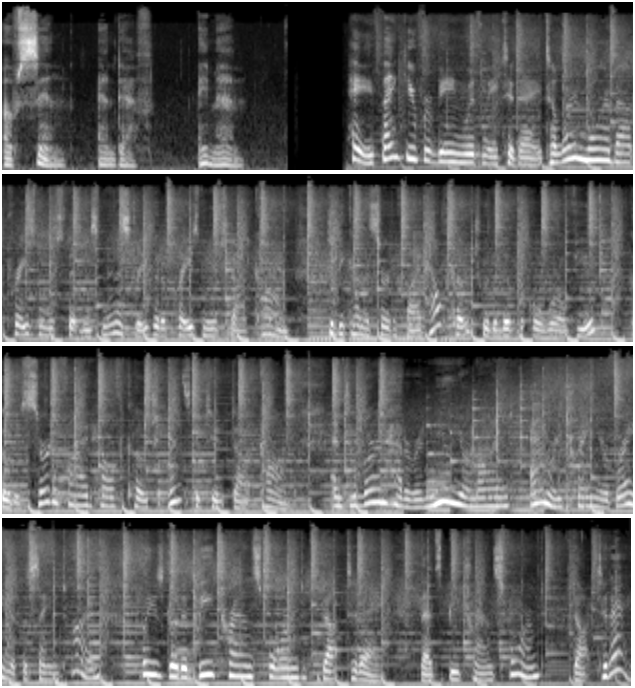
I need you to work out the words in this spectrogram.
of sin and death. Amen. Hey, thank you for being with me today. To learn more about PraiseMoves Fitness Ministry, go to praisemoves.com. To become a certified health coach with a biblical worldview, go to certifiedhealthcoachinstitute.com. And to learn how to renew your mind and retrain your brain at the same time, please go to betransformed.today. That's betransformed.today.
